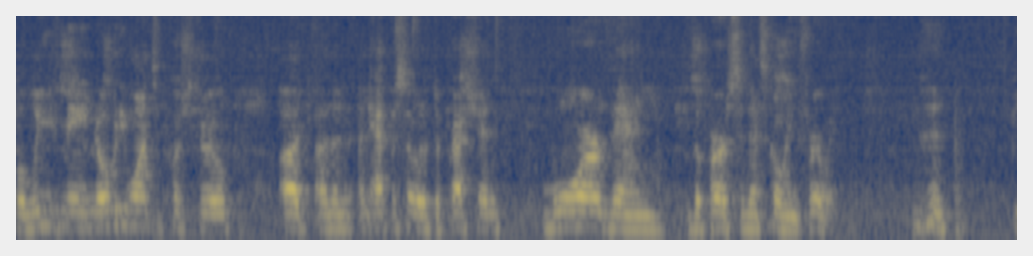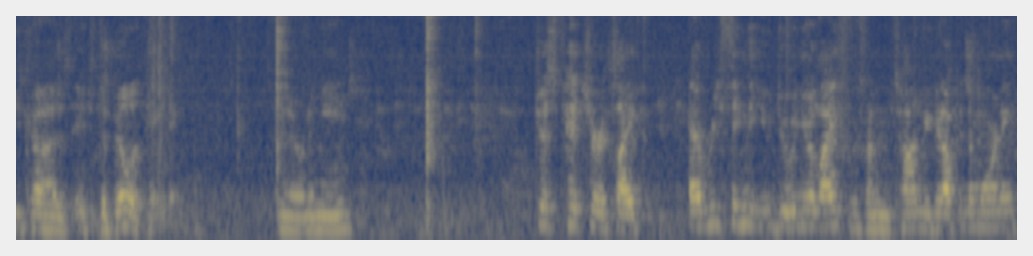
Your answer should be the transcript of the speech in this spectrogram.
Believe me, nobody wants to push through a, an, an episode of depression more than the person that's going through it. because it's debilitating. You know what I mean? Just picture it's like everything that you do in your life, from the time you get up in the morning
